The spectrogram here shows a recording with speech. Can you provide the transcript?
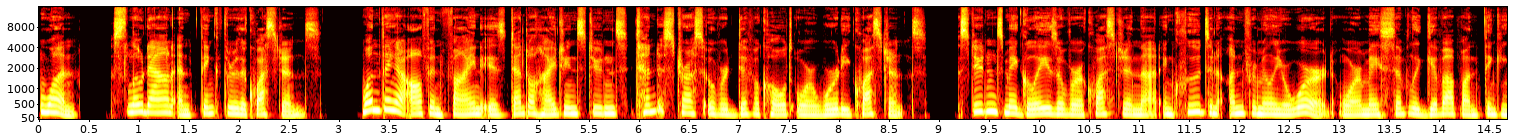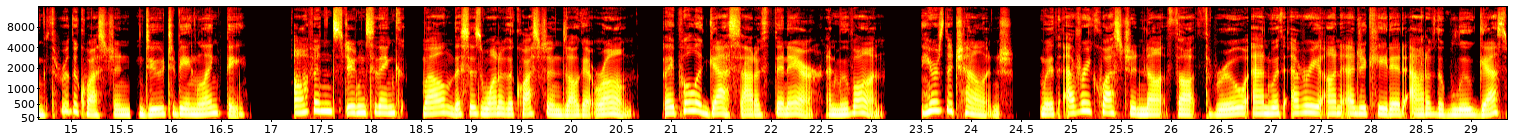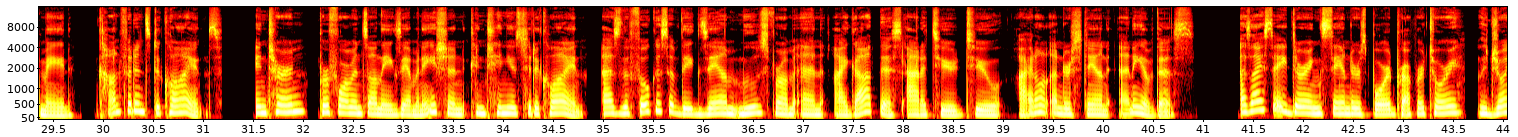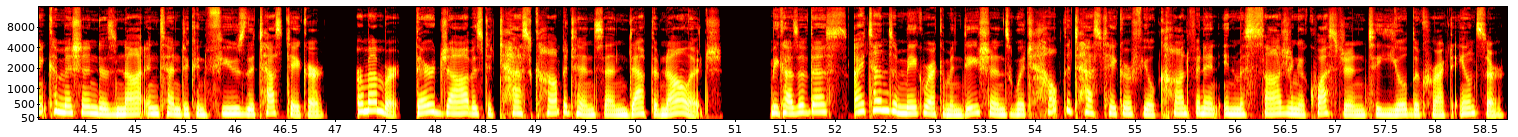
1. Slow down and think through the questions. One thing I often find is dental hygiene students tend to stress over difficult or wordy questions. Students may glaze over a question that includes an unfamiliar word or may simply give up on thinking through the question due to being lengthy. Often, students think, well, this is one of the questions I'll get wrong. They pull a guess out of thin air and move on. Here's the challenge. With every question not thought through and with every uneducated, out of the blue guess made, confidence declines. In turn, performance on the examination continues to decline as the focus of the exam moves from an I got this attitude to I don't understand any of this. As I say during Sanders Board Preparatory, the Joint Commission does not intend to confuse the test taker. Remember, their job is to test competence and depth of knowledge. Because of this, I tend to make recommendations which help the test taker feel confident in massaging a question to yield the correct answer.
